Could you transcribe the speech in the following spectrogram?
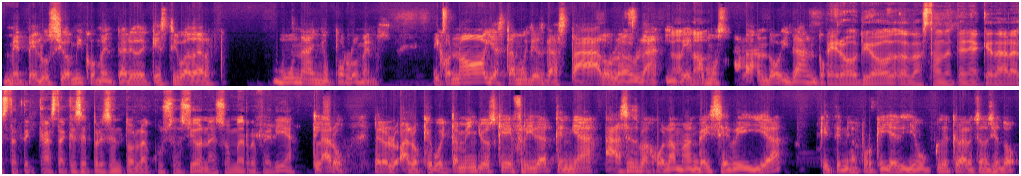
me pelució mi comentario de que esto iba a dar un año por lo menos. Dijo, no, ya está muy desgastado, bla, bla, y ve cómo está dando y dando. Pero dio hasta donde tenía que dar hasta, hasta que se presentó la acusación, a eso me refería. Claro, pero a lo que voy también yo es que Frida tenía haces bajo la manga y se veía que tenía, porque ella llegó declaración diciendo,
